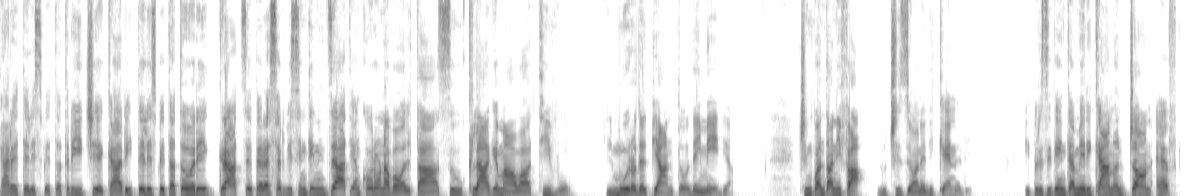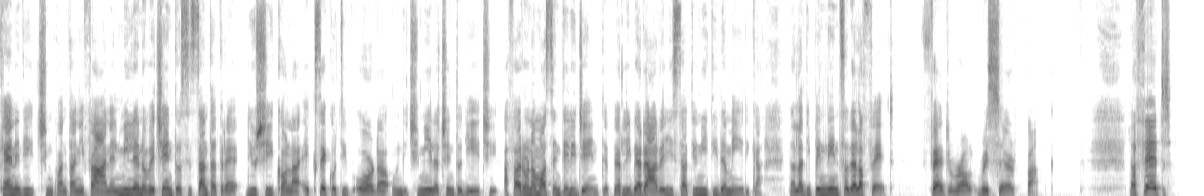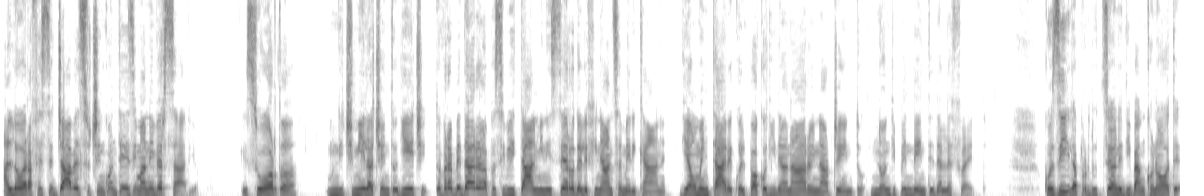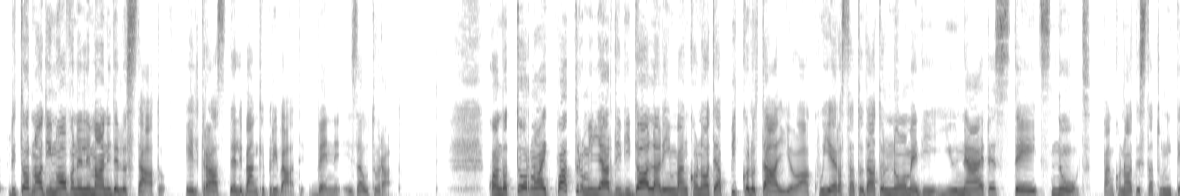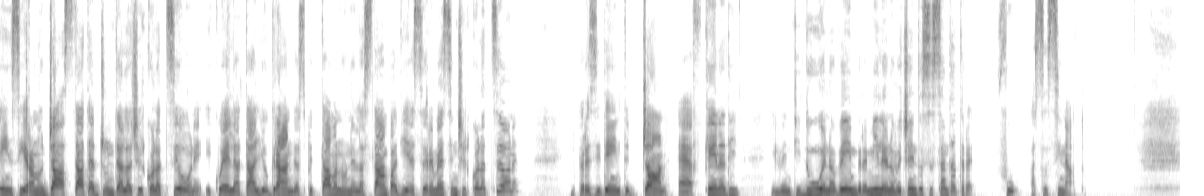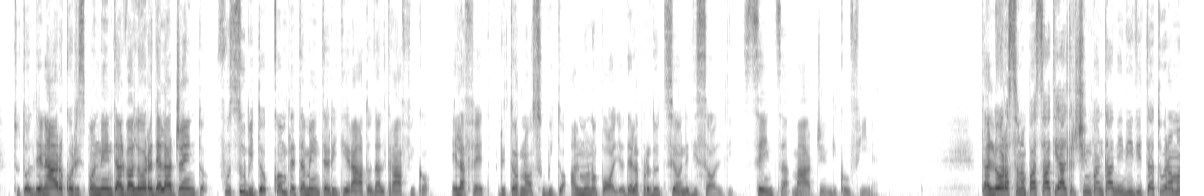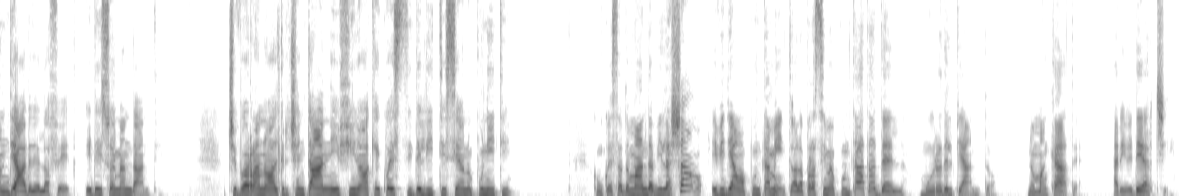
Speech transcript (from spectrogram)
Care telespettatrici e cari telespettatori, grazie per esservi sintonizzati ancora una volta su Klagemawa TV, il muro del pianto dei media. 50 anni fa, l'uccisione di Kennedy. Il presidente americano John F. Kennedy, 50 anni fa, nel 1963, riuscì con la Executive Order 11110 a fare una mossa intelligente per liberare gli Stati Uniti d'America dalla dipendenza della Fed, Federal Reserve Bank. La Fed allora festeggiava il suo cinquantesimo anniversario. Il suo order 11.110 dovrebbe dare la possibilità al Ministero delle Finanze americane di aumentare quel poco di denaro in argento non dipendente dalle Fed. Così la produzione di banconote ritornò di nuovo nelle mani dello Stato e il trust delle banche private venne esautorato. Quando attorno ai 4 miliardi di dollari in banconote a piccolo taglio, a cui era stato dato il nome di United States Notes, banconote statunitensi, erano già state aggiunte alla circolazione e quelle a taglio grande aspettavano nella stampa di essere messe in circolazione, il presidente John F. Kennedy, il 22 novembre 1963, fu assassinato. Tutto il denaro corrispondente al valore dell'argento fu subito completamente ritirato dal traffico e la Fed ritornò subito al monopolio della produzione di soldi, senza margini di confine. Da allora sono passati altri 50 anni di dittatura mondiale della Fed e dei suoi mandanti. Ci vorranno altri cent'anni fino a che questi delitti siano puniti? Con questa domanda vi lasciamo e vi diamo appuntamento alla prossima puntata del Muro del Pianto. Non mancate. Arrivederci.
